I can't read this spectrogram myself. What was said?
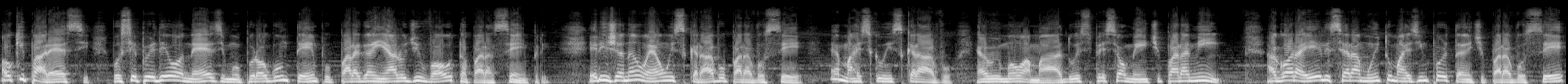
Ao que parece, você perdeu Onésimo por algum tempo para ganhá-lo de volta para sempre. Ele já não é um escravo para você, é mais que um escravo, é um irmão amado especialmente para mim. Agora ele será muito mais importante para você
